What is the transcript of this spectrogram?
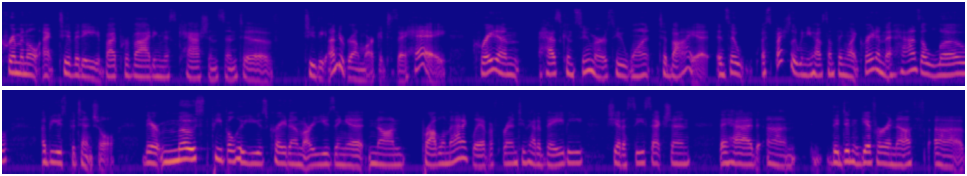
criminal activity by providing this cash incentive to the underground market to say, hey, Kratom has consumers who want to buy it. And so, especially when you have something like Kratom that has a low abuse potential, there most people who use Kratom are using it non problematically. I have a friend who had a baby, she had a C section. They had um, they didn't give her enough uh,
